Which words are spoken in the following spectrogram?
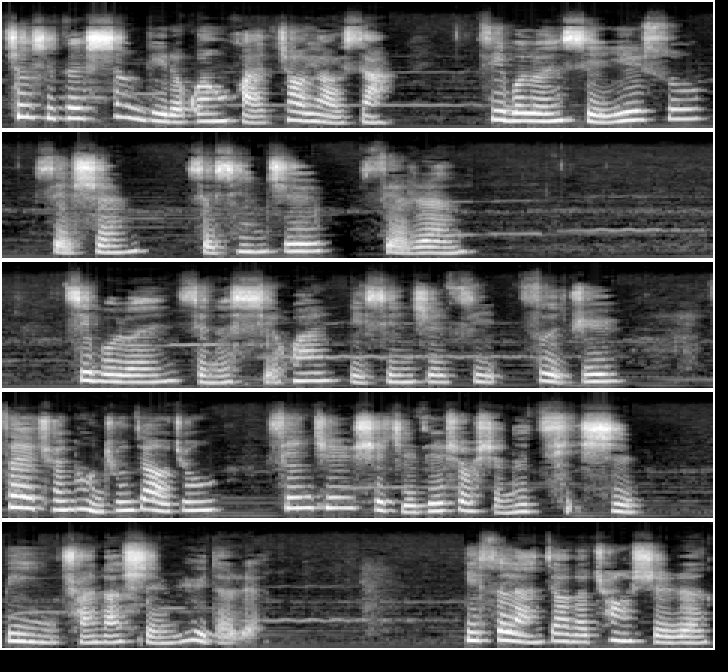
正是在上帝的关怀照耀下，纪伯伦写耶稣、写神、写先知、写人。纪伯伦显得喜欢以先知自自居。在传统宗教中，先知是直接受神的启示，并传达神谕的人。伊斯兰教的创始人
